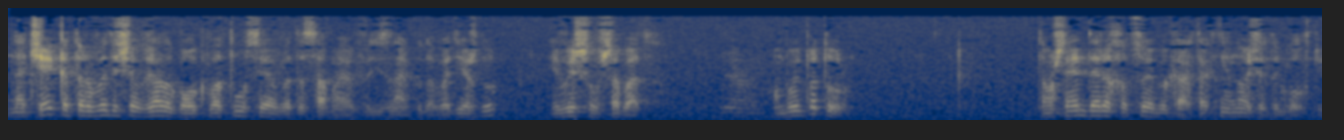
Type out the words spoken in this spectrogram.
На человек, который вытащил, взял иголку, воткнул себя в это самое, не знаю куда, в одежду и вышел в шаббат. Он будет потур. Потому что Эндера Хацой Бехах, так не носят иголки.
